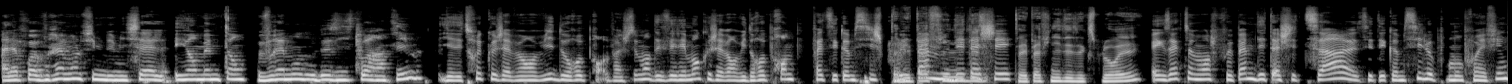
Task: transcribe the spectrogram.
à la fois vraiment le film de Michel et en même temps vraiment nos deux histoires intimes. Il y a des trucs que j'avais envie de reprendre, enfin justement des éléments que j'avais envie de reprendre. En fait, c'est comme si je pouvais pas, pas me détacher. T'avais pas fini de les explorer Exactement, je pouvais pas me détacher de ça. C'était comme si le, mon premier film,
